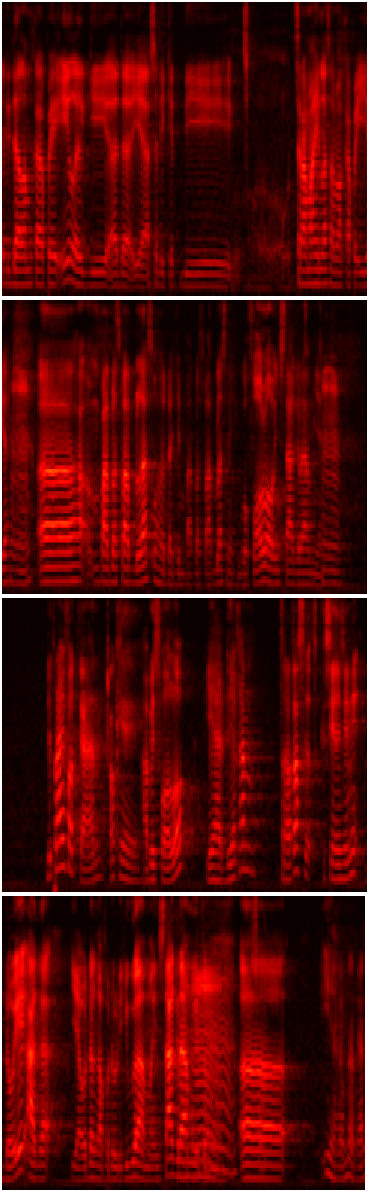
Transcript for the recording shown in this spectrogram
di dalam KPI lagi ada ya sedikit di ceramahin lah sama KPI ya. Eh 14 14, wah udah jam 14 14 nih. Gue follow Instagramnya. Mm-mm. Di private kan. Oke. Habis follow, ya dia kan ternyata ke sini sini doi agak ya udah nggak peduli juga sama Instagram gitu. Eh iya benar kan?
